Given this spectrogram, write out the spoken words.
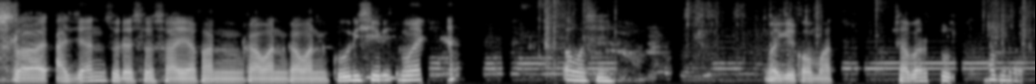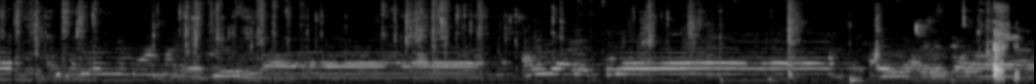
Setelah ajan sudah selesai ya kan kawan-kawanku di sini semuanya. Oh masih. Lagi komat. Sabar tuh sabar.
